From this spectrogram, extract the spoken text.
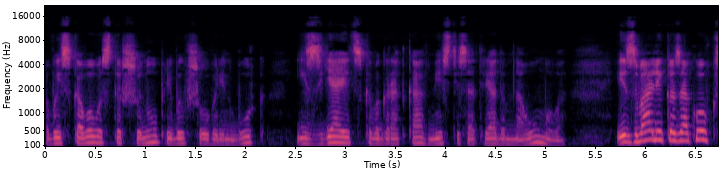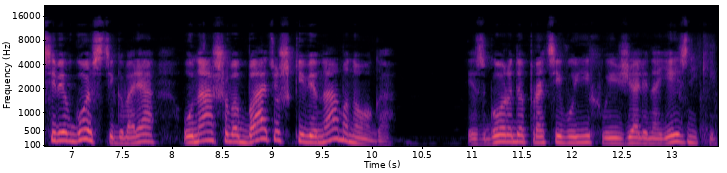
войскового старшину, прибывшего в Оренбург, из Яицкого городка вместе с отрядом Наумова, и звали казаков к себе в гости, говоря, «У нашего батюшки вина много». Из города противу их выезжали наездники,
